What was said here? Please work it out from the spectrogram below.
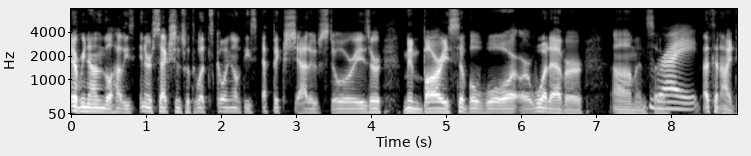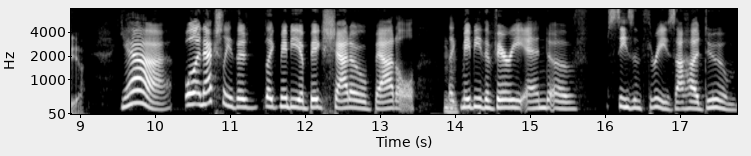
every now and then they'll have these intersections with what's going on with these epic shadow stories or Minbari civil war or whatever um and so Right. that's an idea Yeah. Well, and actually, the like maybe a big shadow battle, like mm-hmm. maybe the very end of season three, Z'ha'dum,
